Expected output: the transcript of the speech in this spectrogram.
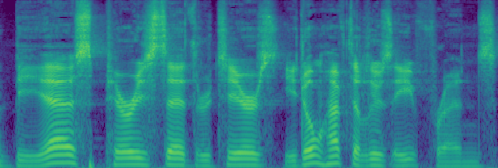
BS. Perry said through tears, You don't have to lose eight friends.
